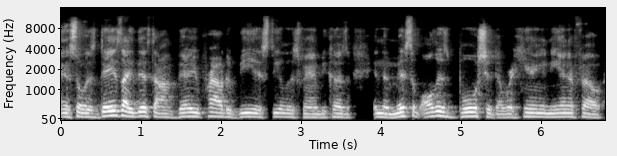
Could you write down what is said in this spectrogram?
And so it's days like this that I'm very proud to be a Steelers fan because in the midst of all this bullshit that we're hearing in the NFL,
